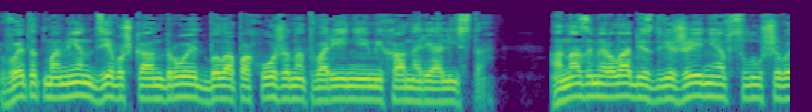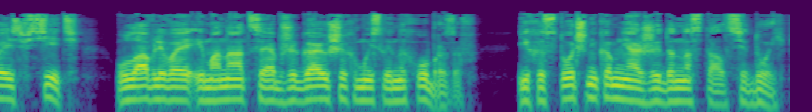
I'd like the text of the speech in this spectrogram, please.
В этот момент девушка-андроид была похожа на творение механореалиста. Она замерла без движения, вслушиваясь в сеть, улавливая эманации обжигающих мысленных образов. Их источником неожиданно стал Седой.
